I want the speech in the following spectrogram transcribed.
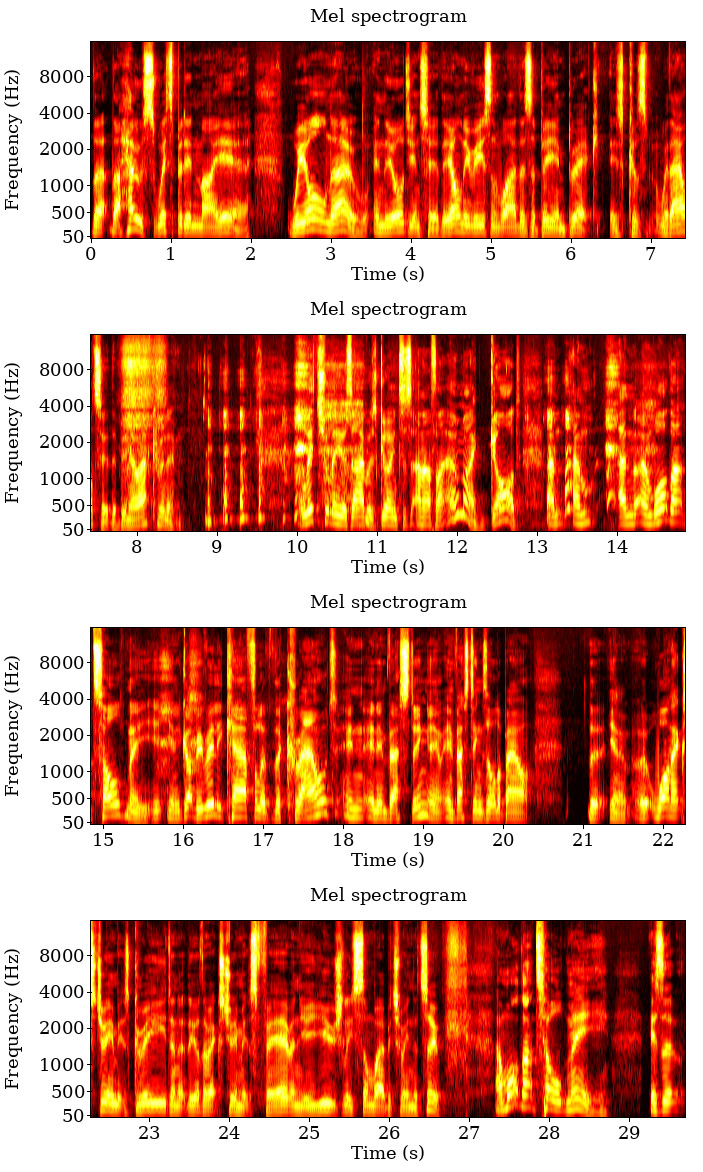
the the host whispered in my ear, "We all know in the audience here the only reason why there's a B in BRIC is because without it there'd be no acronym." literally as I was going to, and I was like, oh my God. And, and, and, and what that told me, you know, you've got to be really careful of the crowd in, in investing. You know, all about the, you know, at one extreme it's greed and at the other extreme it's fear, and you're usually somewhere between the two. And what that told me is that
